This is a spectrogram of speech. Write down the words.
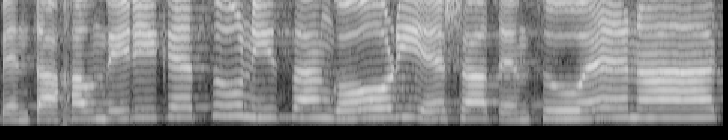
Benta jaundirik etzun izango hori esaten zuenak,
